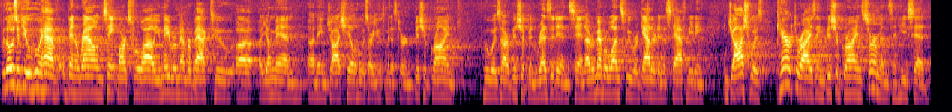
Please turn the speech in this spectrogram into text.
For those of you who have been around St. Mark's for a while, you may remember back to uh, a young man uh, named Josh Hill, who was our youth minister, and Bishop Grind, who was our bishop in residence. And I remember once we were gathered in a staff meeting, and Josh was characterizing Bishop Grind's sermons, and he said,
